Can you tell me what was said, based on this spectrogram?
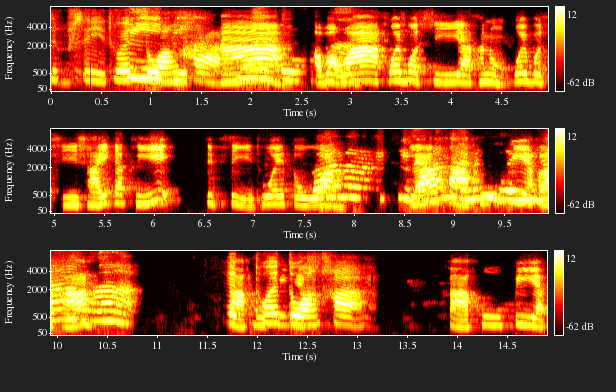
สิบสี่ถ้วยตวงค่ะอ่าเขาบอกว่ากล้วยบดชีอะขนมกล้วยบดชีใช้กะทิสิบสี่ถ้วยตวง แล้วสาคูเปียกล่ะคะเจ็ดถ้วยตวงค่ะ สาคูเปียก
